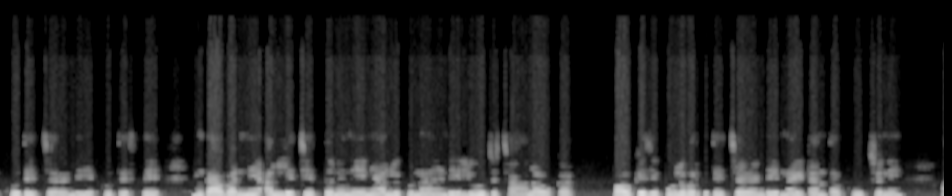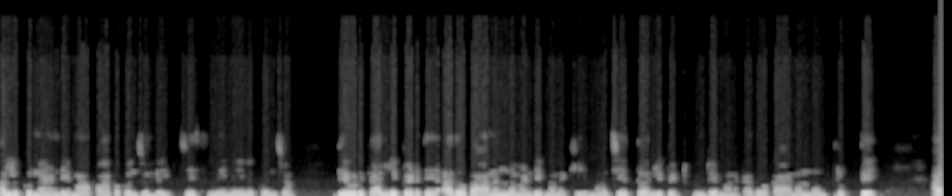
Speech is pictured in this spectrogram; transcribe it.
ఎక్కువ తెచ్చారండి. ఎక్కువ తెస్తే ఇంకా అవన్నీ అల్లి చేత్తోనే నేనే అల్లుకున్నానండి. లూజు చాలా ఒక పావు కేజీ పూల వరకు తెచ్చాడండి. నైట్ అంతా కూర్చొని అల్లుకున్నా అండి. మా పాప కొంచెం హెల్ప్ చేసింది. నేను కొంచెం దేవుడికి అల్లి పెడితే అదొక ఆనందం అండి మనకి. మన చేత్తో అల్లి పెట్టుకుంటే అదొక ఆనందం, తృప్తి. ఆ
